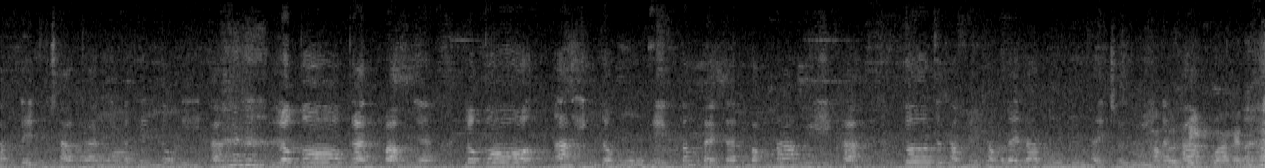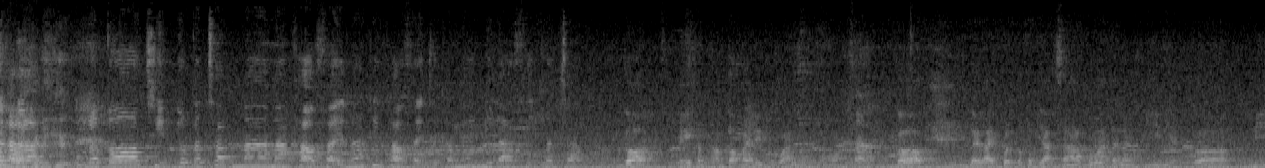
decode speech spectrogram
อัปเดตวิชาการที่ประเทศเกาหลีค่ะ แล้วก็การปรับเนี่ยเราก็อ้างอิงกับโหเห็นตั้งแต่การปรับหน้าวีค่ะ ก็จะทำให้ทำอะไรราบรื่นลื่นไหลฉลุยทำแล้วนะคะเก่งว่างั้นนะคค่ะรับแล้วก็ฉีดยกกระชับหน้าหน้าขาวใสหน้าที่ขาวใสจะทำให้มีราศีมาจับก็อันนี้คำถามต่อไปเลยดีกว่า ค่ะ ก็หลาย ๆ คนก็คงอยากทราบเพราะว่าแต่ละที่เนี่ยก็มี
